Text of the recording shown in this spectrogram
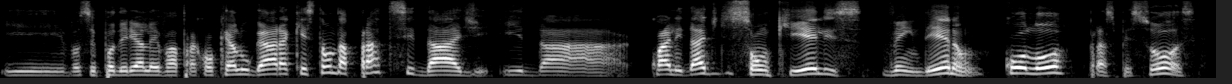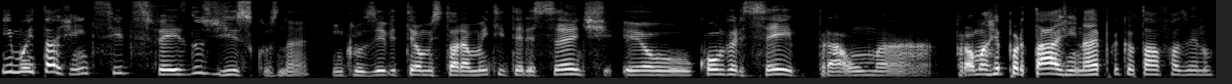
e você poderia levar para qualquer lugar. A questão da praticidade e da qualidade de som que eles venderam colou para as pessoas e muita gente se desfez dos discos, né? Inclusive tem uma história muito interessante. Eu conversei para uma para uma reportagem na época que eu estava fazendo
